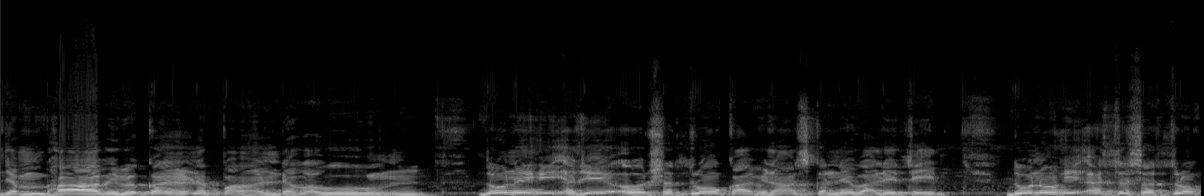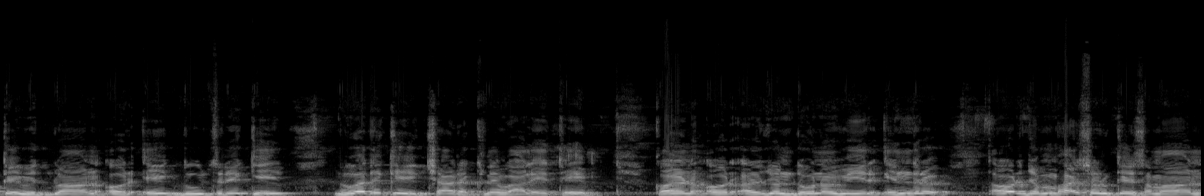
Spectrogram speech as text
जम्भा विवकर्ण पांडव दोनों ही अजय और शत्रुओं का विनाश करने वाले थे। दोनों ही अस्त्र शस्त्रों के विद्वान और एक दूसरे के वध की इच्छा रखने वाले थे। कर्ण और अर्जुन दोनों वीर इंद्र और जम्भासुर के समान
